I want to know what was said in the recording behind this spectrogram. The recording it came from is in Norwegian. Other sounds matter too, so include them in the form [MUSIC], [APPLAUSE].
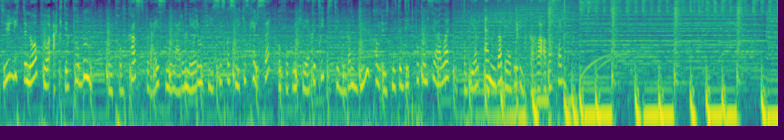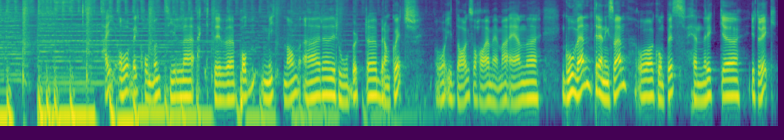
Du lytter nå på Aktivpodden, en podkast for deg som vil lære mer om fysisk og psykisk helse, og få konkrete tips til hvordan du kan utnytte ditt potensial og bli en enda bedre utgave av deg selv. Hei og velkommen til Active-podden. Mitt navn er Robert Brankovic. Og i dag så har jeg med meg en god venn, treningsvenn og kompis, Henrik eh, Yttervik.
